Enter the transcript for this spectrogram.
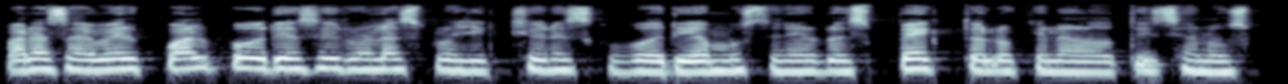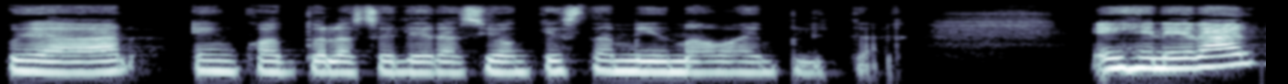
para saber ver cuál podría ser una de las proyecciones que podríamos tener respecto a lo que la noticia nos pueda dar en cuanto a la aceleración que esta misma va a implicar. En general,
